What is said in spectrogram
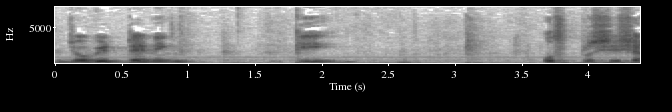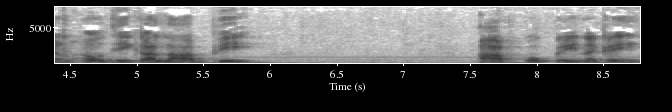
जो भी ट्रेनिंग की, उस प्रशिक्षण अवधि का लाभ भी आपको कहीं ना कहीं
